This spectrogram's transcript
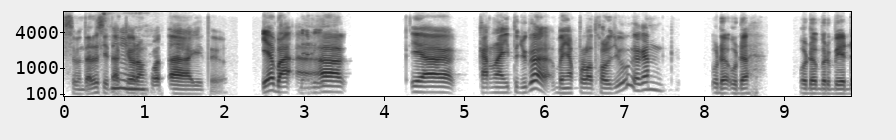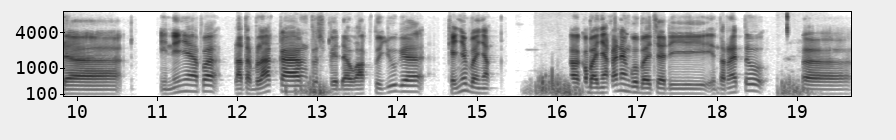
Sementara si Taki Hmm. orang kota gitu. Ya, Mbak, Dari- eh, ya karena itu juga banyak plot hole juga kan. Udah udah udah berbeda ininya apa latar belakang, terus beda waktu juga. Kayaknya banyak eh, kebanyakan yang gue baca di internet tuh eh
